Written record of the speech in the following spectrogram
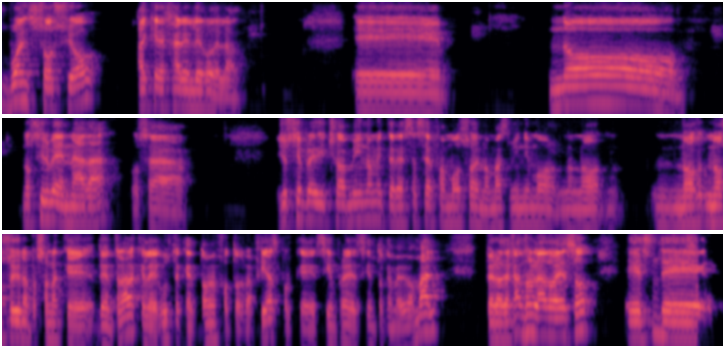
buen socio hay que dejar el ego de lado. Eh, no, no sirve de nada. O sea, yo siempre he dicho, a mí no me interesa ser famoso en lo más mínimo. No, no, no, soy una persona que de entrada que le guste que tome fotografías porque siempre siento que me veo mal. Pero dejando a un lado eso, este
